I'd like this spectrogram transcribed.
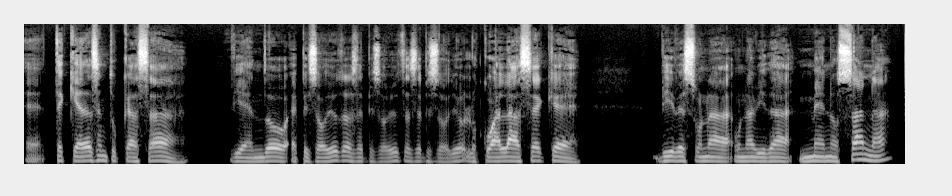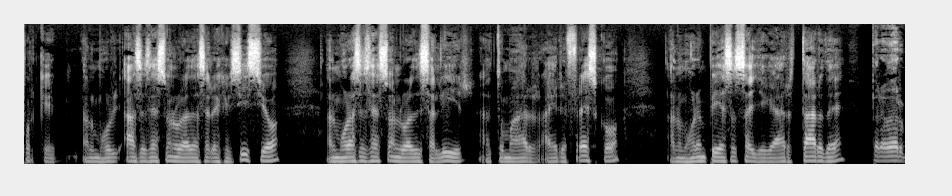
eh, te quedas en tu casa viendo episodio tras episodio tras episodio, lo cual hace que vives una, una vida menos sana, porque a lo mejor haces eso en lugar de hacer ejercicio, a lo mejor haces eso en lugar de salir a tomar aire fresco, a lo mejor empiezas a llegar tarde. Pero a ver,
